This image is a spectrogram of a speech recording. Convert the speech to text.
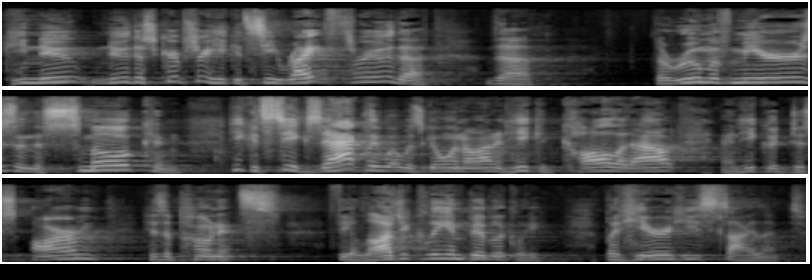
He knew, knew the scripture. He could see right through the, the, the room of mirrors and the smoke, and he could see exactly what was going on, and he could call it out, and he could disarm his opponents theologically and biblically. But here he's silent.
